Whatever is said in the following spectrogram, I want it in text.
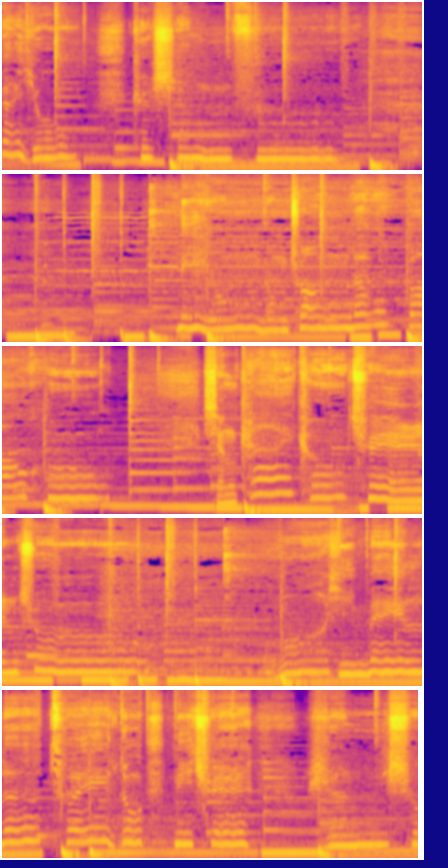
该有个胜负？你用浓妆来保护，想开口却忍住。我已没了退路，你却认输。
